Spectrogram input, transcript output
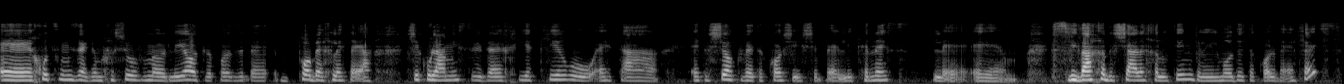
אה, חוץ מזה גם חשוב מאוד להיות, ופה בהחלט היה, שכולם מסביבך יכירו את, ה, את השוק ואת הקושי שבלהיכנס לסביבה חדשה לחלוטין וללמוד את הכל מאפס,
